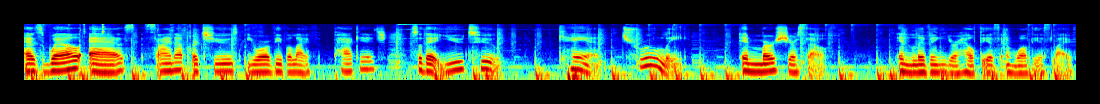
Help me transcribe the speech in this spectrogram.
as well as sign up or choose your Viva Life package so that you too can truly immerse yourself in living your healthiest and wealthiest life.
